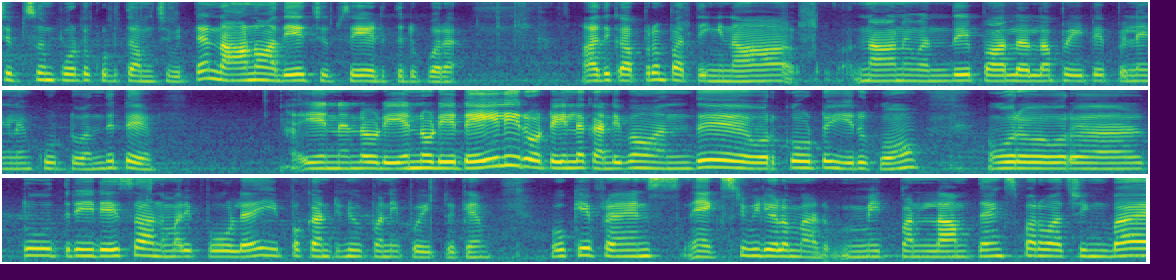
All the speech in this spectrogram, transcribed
சிப்ஸும் போட்டு கொடுத்து அமுச்சு விட்டேன் நானும் அதே சிப்ஸே எடுத்துகிட்டு போகிறேன் அதுக்கப்புறம் பார்த்தீங்கன்னா நான் வந்து பார்லர்லாம் போயிட்டு பிள்ளைங்களையும் கூப்பிட்டு வந்துட்டு என்னோடைய என்னுடைய டெய்லி ரொட்டீனில் கண்டிப்பாக வந்து ஒர்க் அவுட்டும் இருக்கும். ஒரு ஒரு டூ த்ரீ டேஸாக அந்த மாதிரி போகல இப்போ கண்டினியூ பண்ணி போயிட்டுருக்கேன் ஓகே ஃப்ரெண்ட்ஸ் நெக்ஸ்ட் வீடியோவில் மீட் பண்ணலாம். தேங்க்ஸ் ஃபார் வாட்சிங் பை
